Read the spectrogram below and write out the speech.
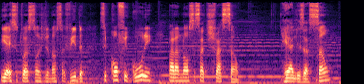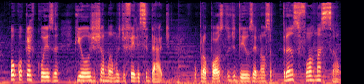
e as situações de nossa vida se configurem para nossa satisfação, realização ou qualquer coisa que hoje chamamos de felicidade. O propósito de Deus é nossa transformação.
